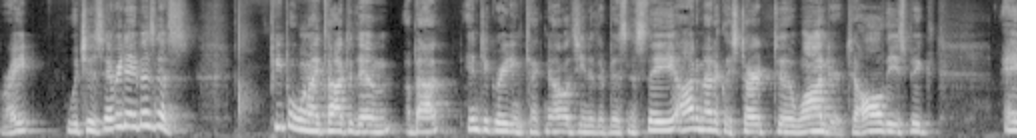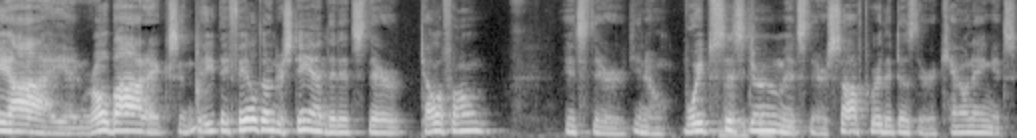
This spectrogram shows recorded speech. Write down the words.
right? Which is everyday business. People, when I talk to them about integrating technology into their business, they automatically start to wander to all these big AI and robotics, and they, they fail to understand that it's their telephone, it's their you know VoIP system, it's their software that does their accounting, it's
